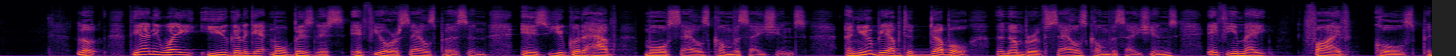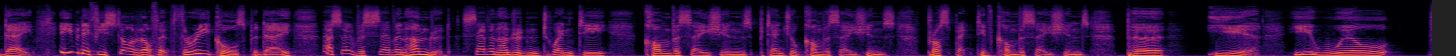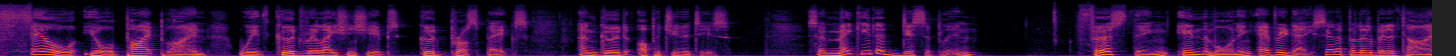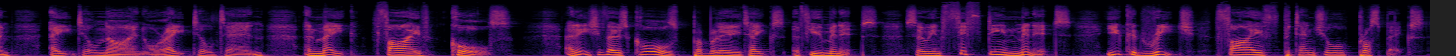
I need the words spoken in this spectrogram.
Look, the only way you're going to get more business if you're a salesperson is you've got to have more sales conversations. And you'll be able to double the number of sales conversations if you make five calls per day. Even if you started off at three calls per day, that's over 700, 720 conversations, potential conversations, prospective conversations per year. You will fill your pipeline with good relationships, good prospects, and good opportunities. So make it a discipline first thing in the morning every day. Set up a little bit of time, 8 till 9 or 8 till 10, and make five calls. And each of those calls probably only takes a few minutes. So in 15 minutes, you could reach five potential prospects.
